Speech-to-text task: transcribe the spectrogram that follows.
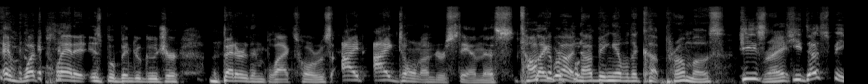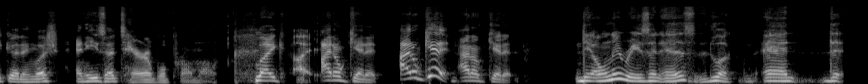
and what planet is Bhupinder Gujjar better than Black Taurus? I I don't understand this. Talk like, about not being able to cut promos. He's right? He does speak good English, and he's a terrible promo. Like, I- I don't get it. I don't get it. I don't get it. The only reason is look, and the,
